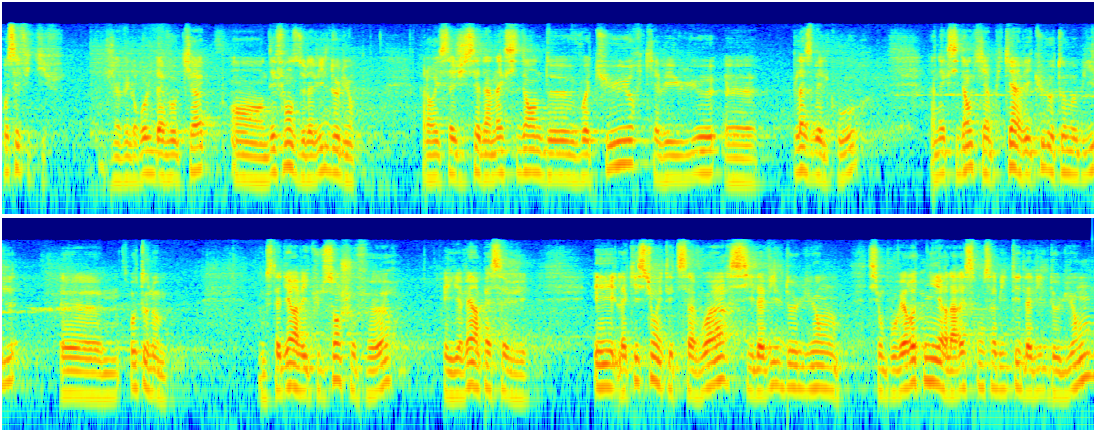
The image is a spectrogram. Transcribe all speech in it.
procès fictif. J'avais le rôle d'avocat en défense de la ville de Lyon. Alors il s'agissait d'un accident de voiture qui avait eu lieu euh, place Bellecour, un accident qui impliquait un véhicule automobile euh, autonome, c'est-à-dire un véhicule sans chauffeur et il y avait un passager. Et la question était de savoir si la ville de Lyon, si on pouvait retenir la responsabilité de la ville de Lyon,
